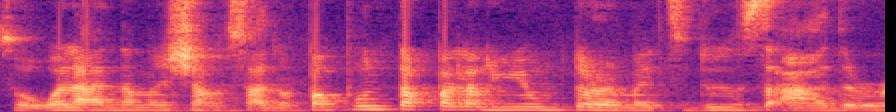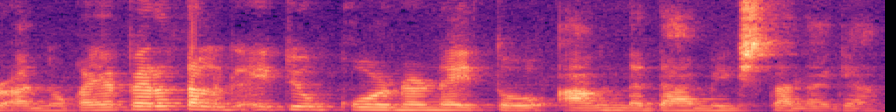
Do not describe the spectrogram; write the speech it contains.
So, wala naman siyang sa ano. Papunta pa lang yung termites dun sa other ano. Kaya, pero talaga ito yung corner na ito ang na-damage talaga.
